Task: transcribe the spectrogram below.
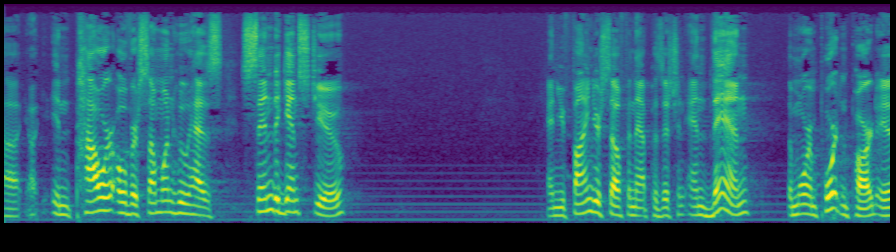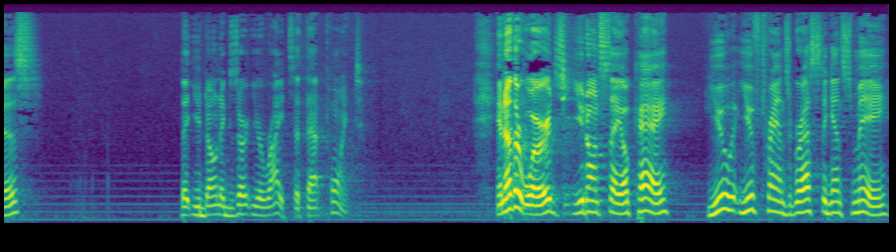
uh, in power over someone who has sinned against you, and you find yourself in that position, and then the more important part is that you don't exert your rights at that point. In other words, you don't say, okay, you, you've transgressed against me,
